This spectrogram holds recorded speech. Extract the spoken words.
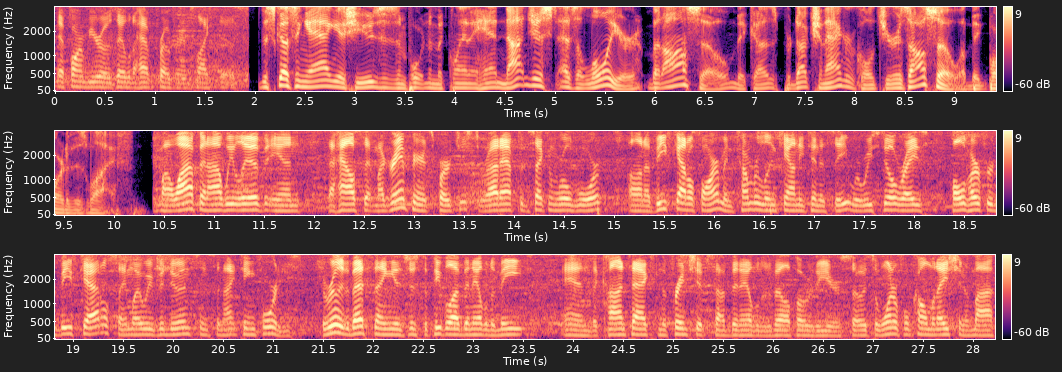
that Farm Bureau is able to have programs like this. Discussing ag issues is important to McClanahan, not just as a lawyer, but also because production agriculture is also a big part of his life. My wife and I, we live in the house that my grandparents purchased right after the Second World War on a beef cattle farm in Cumberland County, Tennessee, where we still raise Polled Hereford beef cattle, same way we've been doing since the 1940s. But really, the best thing is just the people I've been able to meet and the contacts and the friendships I've been able to develop over the years. So it's a wonderful culmination of my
